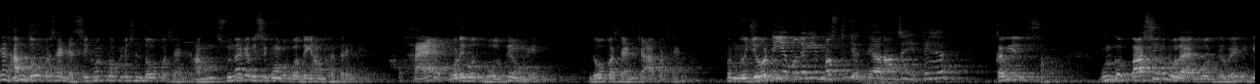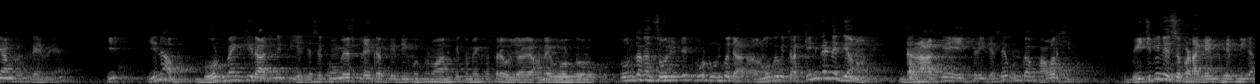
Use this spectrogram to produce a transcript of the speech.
यार, हम दो परसेंट है, सिखों की पॉपुलेशन दो परसेंट। हम सुना कभी सिखों को बोलते हैं हम खतरे में है, थोड़े बहुत बोलते होंगे, दो परसेंट चार परसेंट पर मेजोरिटी ये बोलेगी मस्त जीतते आराम से जीतते हैं कभी उनको पार्शियों को बुलाया बोलते हुए कि हम खतरे में हैं। ये ये ना वोट बैंक की राजनीति है, जैसे कांग्रेस प्ले करती थी मुसलमान की, तुम्हें खतरे हो जाएगा, हमें वोट दो। तो उनका कंसोलिडेट वोट उनको जाता उनको कभी तरक्की नहीं करने दिया उन्होंने। डरा के एक तरीके से उनका पावर छीन तो बीजेपी ने इससे बड़ा गेम खेल दिया।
